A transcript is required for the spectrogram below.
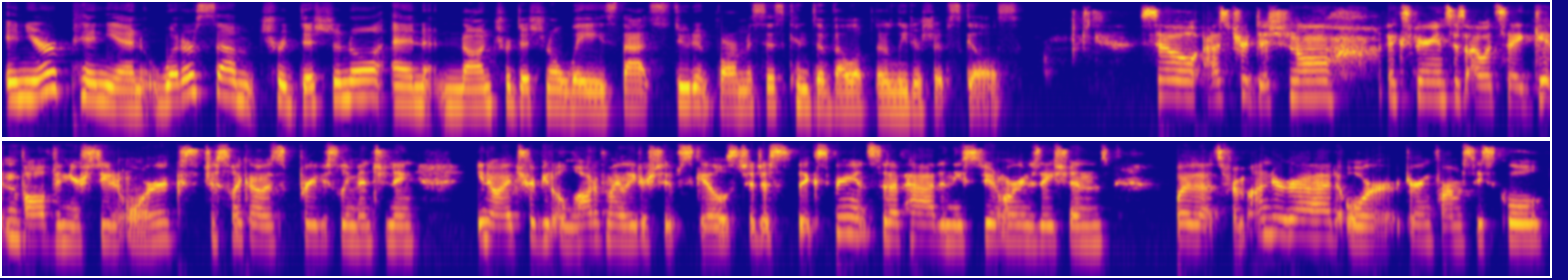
In your opinion, what are some traditional and non traditional ways that student pharmacists can develop their leadership skills? So, as traditional experiences, I would say get involved in your student orgs. Just like I was previously mentioning, you know, I attribute a lot of my leadership skills to just the experience that I've had in these student organizations, whether that's from undergrad or during pharmacy school.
